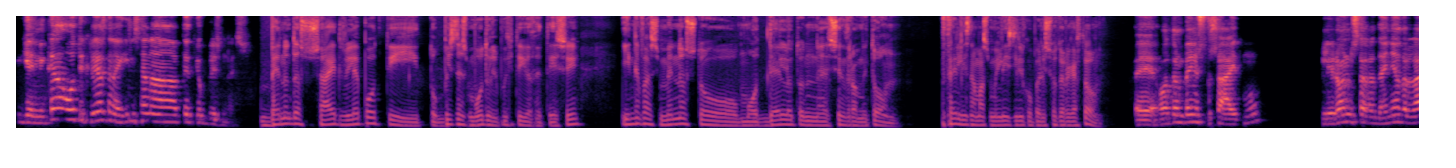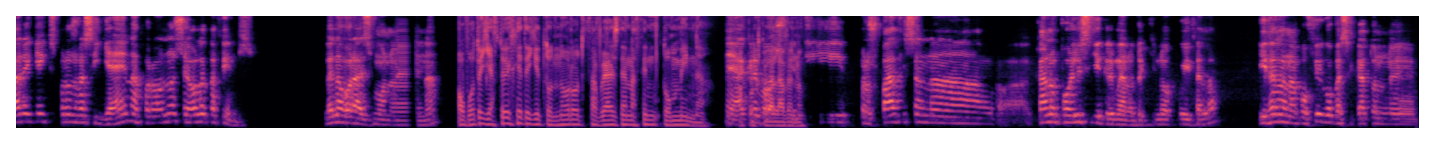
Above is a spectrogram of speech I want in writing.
Γενικά, ό,τι χρειάζεται να γίνει σε ένα τέτοιο business. Μπαίνοντας στο site, βλέπω ότι το business model που έχετε υιοθετήσει είναι βασισμένο στο μοντέλο των ε, συνδρομητών. Θέλεις να μας μιλήσεις λίγο περισσότερο γι' αυτό; Ε, όταν μπαίνεις στο site μου, πληρώνεις 49 δολάρια και έχεις πρόσβαση για ένα χρόνο σε όλα τα themes. Δεν αγοράζεις μόνο ένα. Οπότε γι' αυτό έχετε και τον όρο ότι θα βγάζετε ένα theme το μήνα. Ναι, ακριβώς. Γιατί προσπάθησα να κάνω πολύ συγκεκριμένο το κοινό που ήθελα. Ήθελα να αποφύγω βασικά τον ε,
